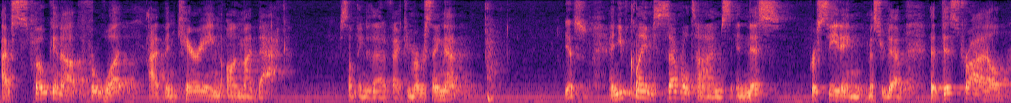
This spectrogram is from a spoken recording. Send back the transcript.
I've spoken up for what I've been carrying on my back. Something to that effect. You remember saying that? Yes. And you've claimed several times in this proceeding, Mr. Depp, that this trial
